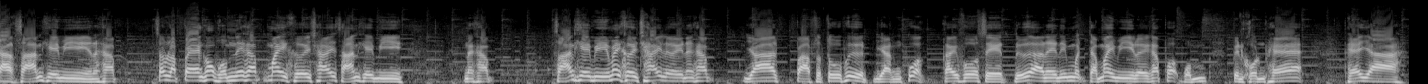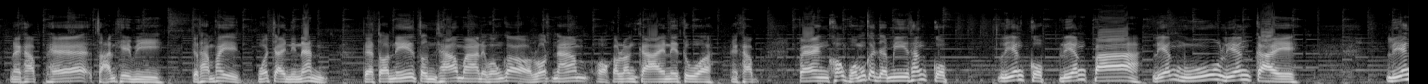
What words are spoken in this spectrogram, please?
จากสารเคมีนะครับสำหรับแปลงของผมนี่ครับไม่เคยใช้สารเคมีนะครับ สารเคมีไม่เคยใช้เลยนะครับ ยาปราบศัตรูพืชอย่างพวกไกลโฟเสตหรืออะไรนี้มันจะไม่มีเลยครับ เพราะผมเป็นคนแพ้แพ้ยานะครับ แพ้สารเคมีจะทำให้หัวใจนี่แน่น แต่ตอนนี้ตอนเช้ามาเนี่ยผมก็ลดน้ำออกกำลังกายในตัวนะครับ แปลงของผมก็จะมีทั้งกบเลี้ยงกบ เลี้ยงปลา เลี้ยงหมู เลี้ยงไก่ เลี้ยง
